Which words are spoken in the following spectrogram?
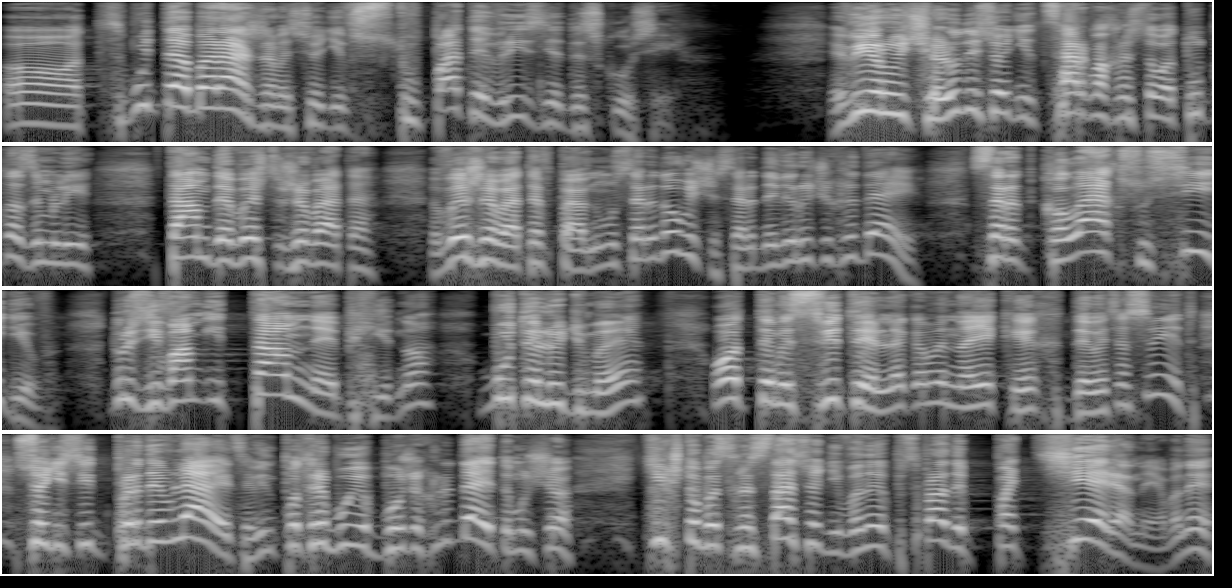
От, будьте обережними сьогодні вступати в різні дискусії. Віруючі люди сьогодні, церква Христова тут на землі, там, де ви живете, ви живете в певному середовищі, серед невіруючих людей, серед колег, сусідів. Друзі, вам і там необхідно бути людьми, от тими світильниками, на яких дивиться світ. Сьогодні світ придивляється, він потребує Божих людей, тому що ті, хто без Христа сьогодні, вони справді потеряні. Вони,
